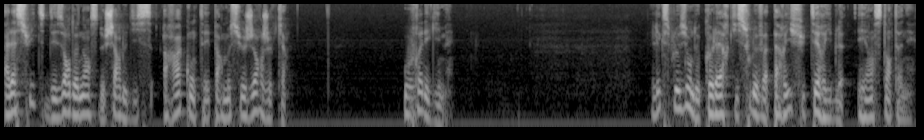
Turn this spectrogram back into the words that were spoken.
à la suite des ordonnances de Charles X racontées par M. Georges Quint. Ouvrez les guillemets. L'explosion de colère qui souleva Paris fut terrible et instantanée.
